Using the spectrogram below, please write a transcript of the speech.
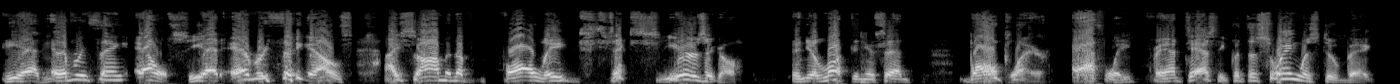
He had mm-hmm. everything else. He had everything else. I saw him in the fall league six years ago, and you looked and you said, ball player, athlete, fantastic, but the swing was too big.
